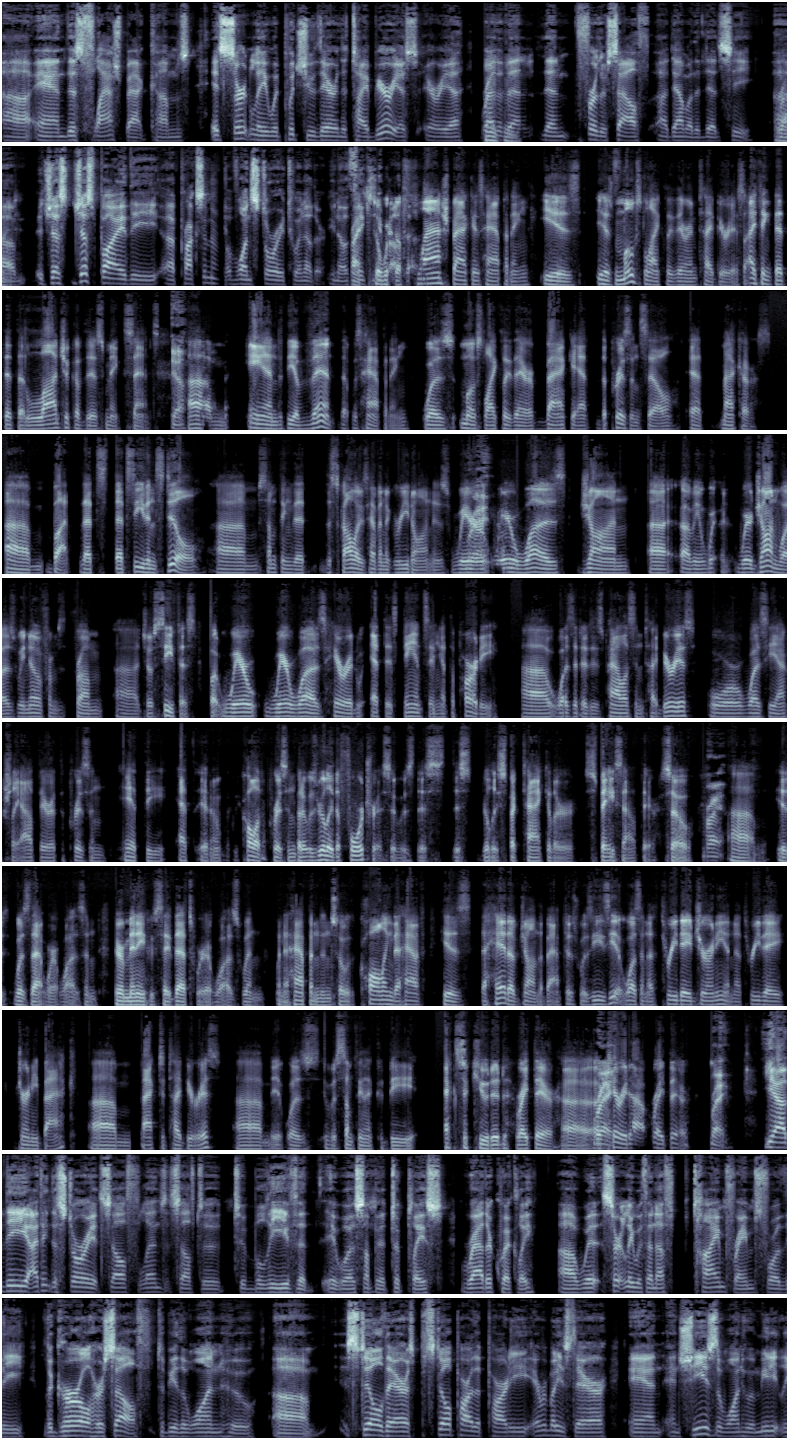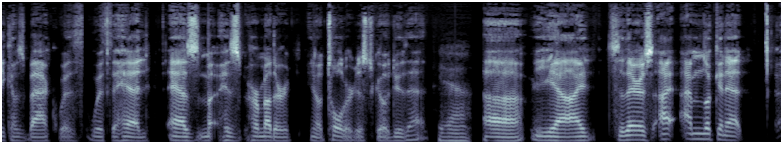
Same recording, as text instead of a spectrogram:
uh, and this flashback comes, it certainly would put you there in the Tiberias area rather Mhm. than than further south uh, down by the Dead Sea. Right. Um, it's just just by the uh, proximity of one story to another. You know, Right. So where the that. flashback is happening is is most likely there in Tiberias. I think that that the logic of this makes sense. Yeah. Um, and the event that was happening was most likely there back at the prison cell at Machaerus. Um, but that's that's even still um, something that the scholars haven't agreed on is where Right. where was John uh, I mean, where, where John was, we know from from uh, Josephus, but where where was Herod at this dancing at the party? Uh, was it at his palace in Tiberias, or was he actually out there at the prison at the at you know we call it a prison, but it was really the fortress. It was this this really spectacular space out there. So right. um, is was that where it was? And there are many who say that's where it was when when it happened. And so calling to have his the head of John the Baptist was easy. It wasn't a three day journey and a three day journey back um, back to Tiberias. Um, it was it was something that could be executed right there, uh, Right. carried out right there. Right. Yeah, the I think the story itself lends itself to to believe that it was something that took place rather quickly, uh, with certainly with enough time frames for the the girl herself to be the one who um, is still there, is still part of the party. Everybody's there, and and she's the one who immediately comes back with with the head as m- his her mother you know told her just to go do that. Yeah. Uh, yeah, I so there's I I'm looking at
